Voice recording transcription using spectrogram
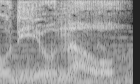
Audio Now.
